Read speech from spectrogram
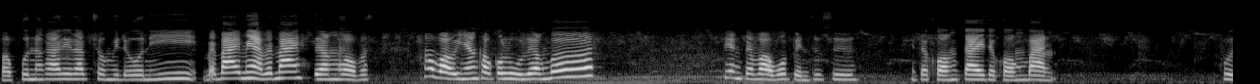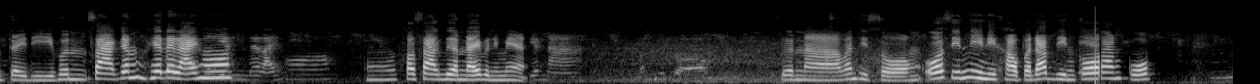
ขอบคุณนะคะที่รับชมวิดีโอนี้บายบายแม่บายบายเรื่องเว้าบ่เฮาเว้าอีหยังเขาก็รู้เรื่องเบิดเพียงแต่เว้าบ่เป็นซื่อๆให้เจ้าของไกลเจ้าของบ้าน พูดใจดีเพิ่นสากจังเฮ็ดหลายๆห่อเดือนได้หลายห่ออ๋อเขาสากเดือนไหนบัดนี้แม่ เดือนหน้าวันที่สองเดือนหนาวันที่สองโอ้สินนี่นี่เขาประดับดินก็สร้างกบอืม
